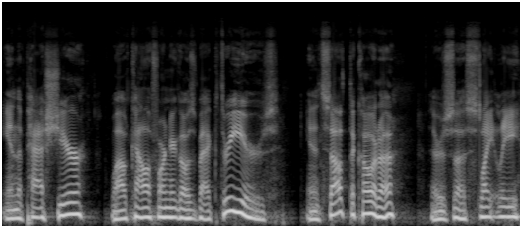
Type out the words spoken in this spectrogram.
in the past year, while California goes back three years. In South Dakota, there's a slightly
